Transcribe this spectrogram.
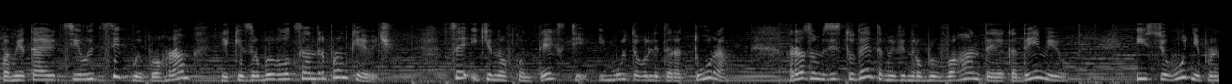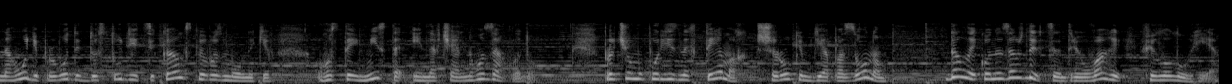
пам'ятають цілі цикли програм, які зробив Олександр Пронкевич. Це і кіно в контексті, і мультова література. Разом зі студентами він робив ваганти і академію. І сьогодні при нагоді проводить до студії цікавих співрозмовників, гостей міста і навчального закладу. Причому по різних темах з широким діапазоном далеко не завжди в центрі уваги філологія.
